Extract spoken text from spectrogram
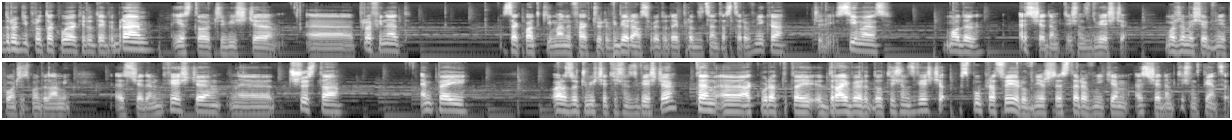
Drugi protokół, jaki tutaj wybrałem, jest to oczywiście e, Profinet. Z zakładki Manufacture wybieram sobie tutaj producenta sterownika, czyli Siemens, model S7200. Możemy się również połączyć z modelami S7200, e, 300, MPI oraz oczywiście 1200. Ten e, akurat tutaj driver do 1200 współpracuje również ze sterownikiem S7500.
